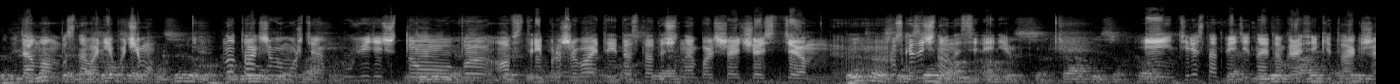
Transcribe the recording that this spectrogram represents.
дам вам обоснование, почему. Но также вы можете увидеть, что в Австрии проживает и достаточно большая часть э, русскоязычного населения. И интересно отметить на этом графике также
